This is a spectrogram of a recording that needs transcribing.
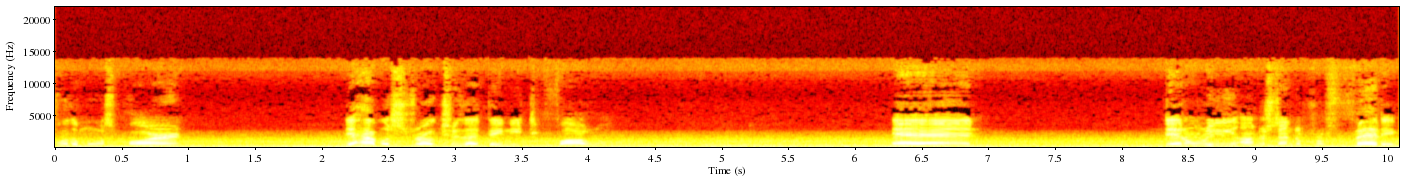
for the most part they have a structure that they need to follow. And they don't really understand the prophetic.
